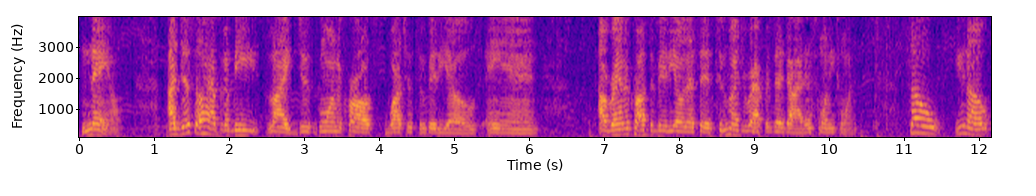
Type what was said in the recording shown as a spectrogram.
Now, I just so happen to be like just going across watching some videos and I ran across a video that said 200 rappers that died in 2020. So, you know,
